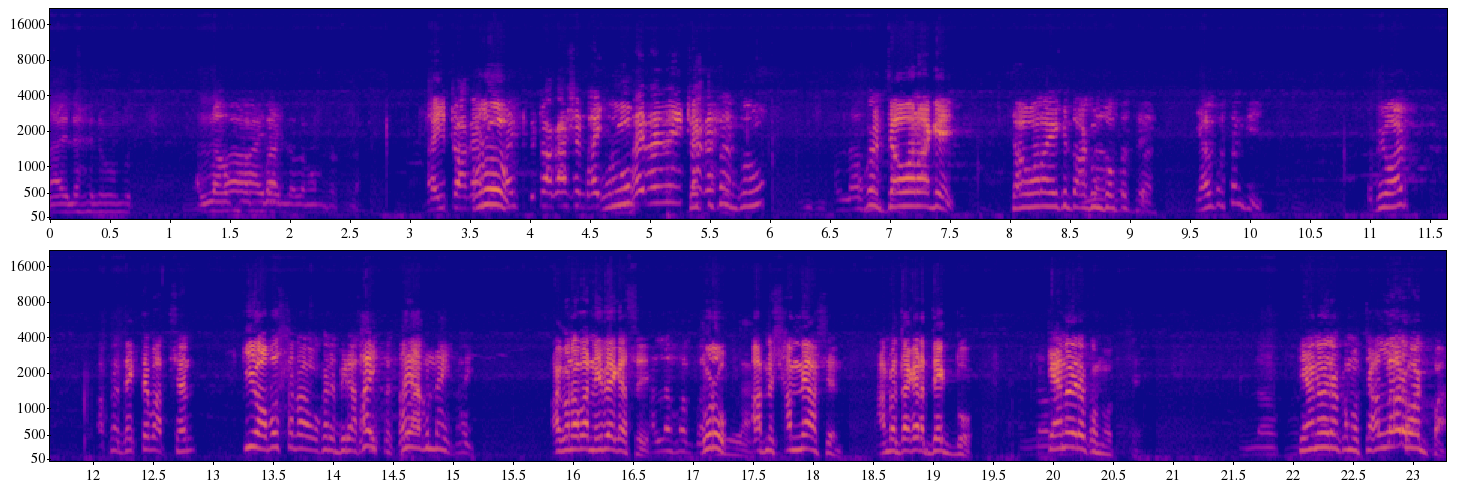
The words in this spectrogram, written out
লা ইলাহা ইল্লাল্লাহ আল্লাহু আকবার। ভাই একটু আগে ভাই, একটু আগে আসেন ভাই ভাই ভাই একটু আগে আসেন। ওখানে যাওয়ার আগে যাওয়ার আগে কিন্তু আগুন জ্বলতেছে। খেয়াল করছেন কি? ভিউয়ার্স আপনারা দেখতে পাচ্ছেন কি অবস্থাটা ওখানে বিরাট ভাই ভাই আগুন নাই ভাই। আগুন আবার নিভে গেছে। গুরু আপনি সামনে আসেন আমরা জায়গাটা দেখব। কেন এরকম হচ্ছে? কেন এরকম হচ্ছে? আল্লাহর আকবার।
